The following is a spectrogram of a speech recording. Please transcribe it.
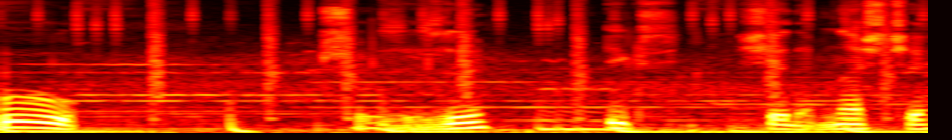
U 3 z X17.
